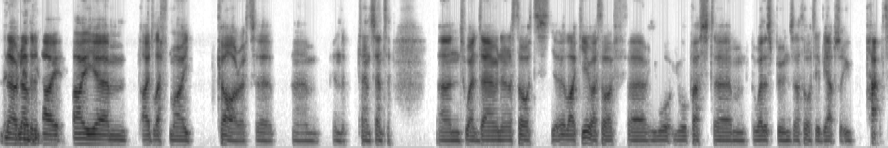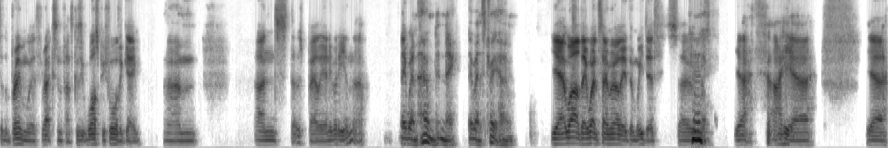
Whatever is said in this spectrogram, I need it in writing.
No, no, that I. I um, I'd left my car at uh, um, in the town centre, and went down. And I thought, you know, like you, I thought if uh, you walk you walk past um, the Wetherspoons, I thought it'd be absolutely packed to the brim with Wrexham fans because it was before the game, um, and there was barely anybody in there. They went home, didn't they? They went straight home. Yeah, well, they went home earlier than we did, so yeah, I uh, yeah,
